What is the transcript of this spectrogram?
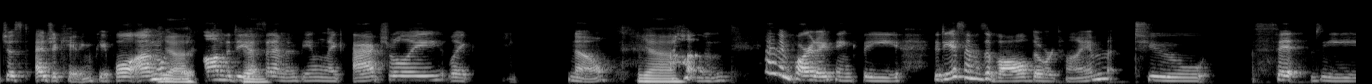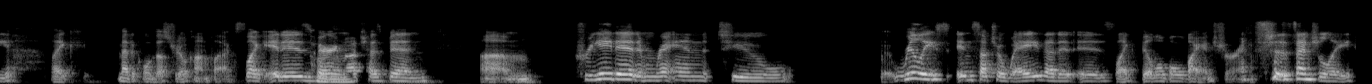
just educating people on, Yeah. on the Yeah. DSM and being like, actually, like, no yeah um, and in part i think the the dsm has evolved over time to fit the like medical industrial complex like it is very much has been um, created and written to really in such a way that it is like billable by insurance essentially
